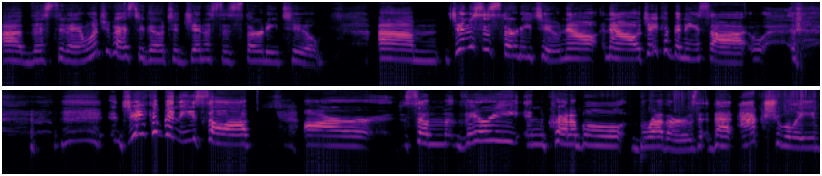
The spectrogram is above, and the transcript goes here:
uh, this today. I want you guys to go to Genesis 32. Um, Genesis 32. Now, now Jacob and Esau. Jacob and Esau are some very incredible brothers that actually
